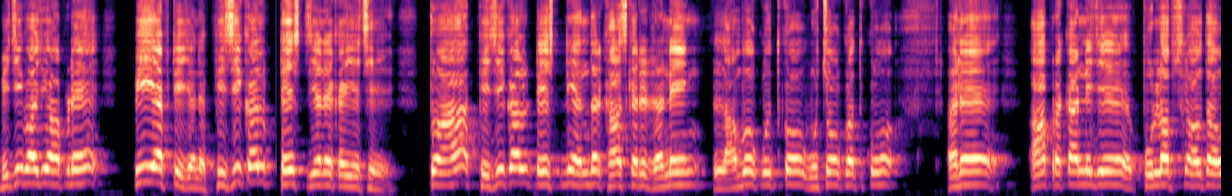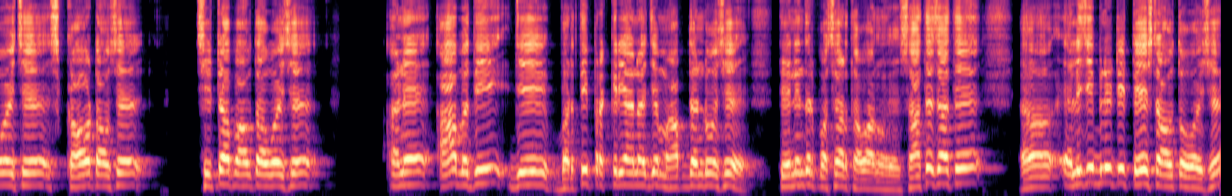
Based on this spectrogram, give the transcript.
બીજી બાજુ આપણે પીએફટી જેને ફિઝિકલ ટેસ્ટ જેને કહીએ છીએ, તો આ ફિઝિકલ ટેસ્ટની અંદર ખાસ કરી રનિંગ, લાંબો કૂદકો, ઊંચો કૂદકો અને આ પ્રકારની જે પુલઅપ્સ આવતા હોય છે, સ્કાઉટ આવશે, સીટઅપ આવતા હોય છે અને આ બધી જે ભરતી પ્રક્રિયાના જે માપદંડો છે, તેની અંદર પસાર થવાનું છે. સાથે સાથે એલિજિબિલિટી ટેસ્ટ આવતો હોય છે,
